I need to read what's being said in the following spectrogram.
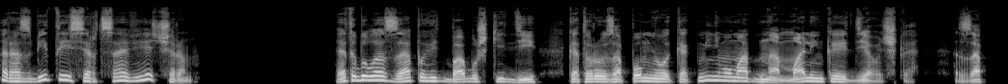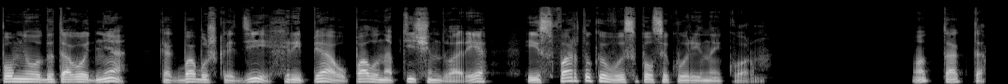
разбитые сердца вечером», это была заповедь бабушки Ди, которую запомнила как минимум одна маленькая девочка. Запомнила до того дня, как бабушка Ди, хрипя, упала на птичьем дворе, и из фартука высыпался куриный корм. Вот так-то.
